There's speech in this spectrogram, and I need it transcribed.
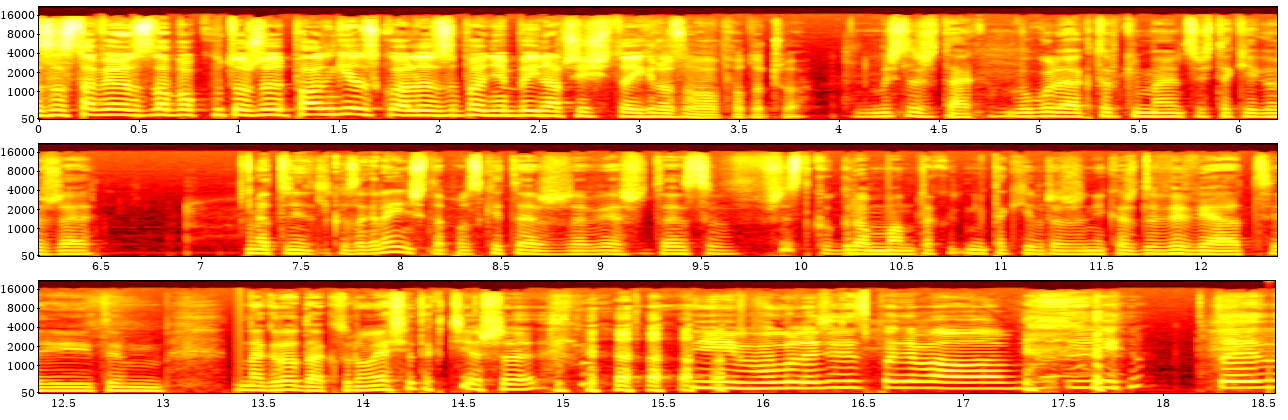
e, zostawiając na boku to, że po angielsku, ale zupełnie by inaczej się ta ich rozmowa potoczyła. Myślę, że tak. W ogóle aktorki mają coś takiego, że a to nie tylko zagraniczne, polskie też, że wiesz, to jest wszystko grom, mam tak, takie wrażenie, każdy wywiad i tym nagroda, którą ja się tak cieszę i w ogóle się nie spodziewałam i to jest,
